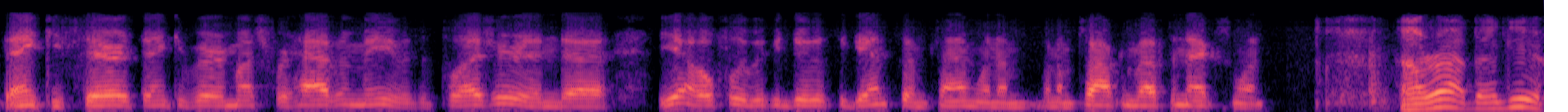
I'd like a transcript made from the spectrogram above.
Thank you, Sarah. Thank you very much for having me. It was a pleasure, and uh, yeah, hopefully we can do this again sometime when I'm when I'm talking about the next one. All right. Thank you.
